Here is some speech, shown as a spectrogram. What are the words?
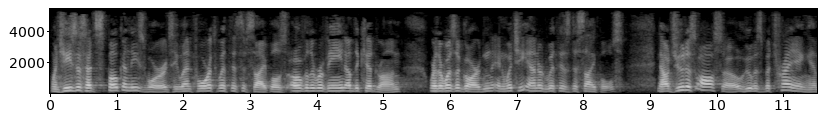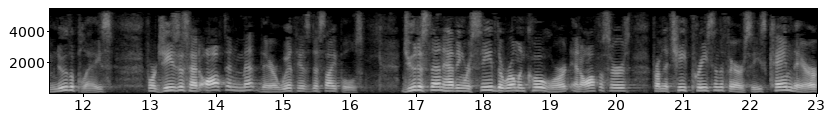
When Jesus had spoken these words, he went forth with his disciples over the ravine of the Kidron where there was a garden in which he entered with his disciples. Now Judas also, who was betraying him, knew the place, for Jesus had often met there with his disciples. Judas then, having received the Roman cohort and officers from the chief priests and the Pharisees, came there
